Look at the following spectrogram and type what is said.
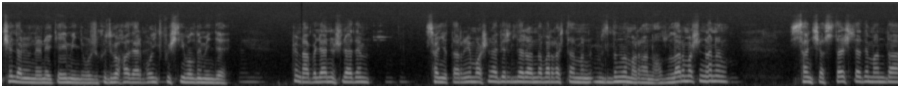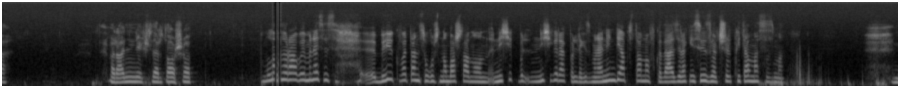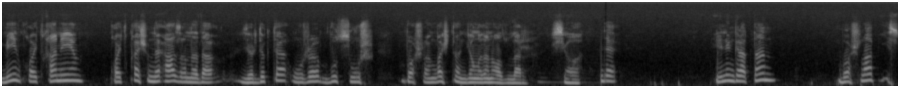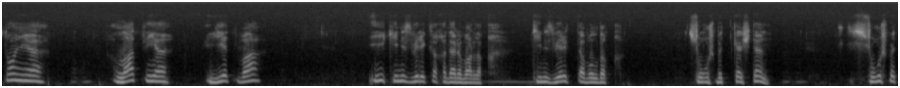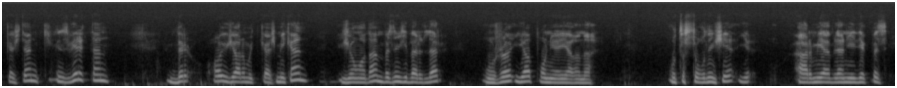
Çelerinden eğiteyim indi bu kuzga kadar boyunca pişti oldum indi. Kınabilen işledim. Sanitarını maşına verdiler anla vargaçtan mı? Biz bununla margan aldılar maşinanın. Sanchas'ta işledim anda. Varanin işler taşıp. мулла нурабый мына сиз э, бүйүк ватан сугушунун башлануун нечек нечегирээк билдиңиз мына эмне обстановкада? Азыраак эсиңизге түшүрүп кете алмасызбы мен койткан ийим койткан ушундай аз гана да жүрдүк да уже бул сугуш башлангачтан жаңадан алдылар. Все ленинградтан башлап эстония латвия литва и Кинизбереккә кадәр бардык. Кинизберектә булдык. Сугыш беткәчтән. Сугыш беткәчтән Кинизберектән bir oy yarım үткәч микән, яңадан безне җибәрделәр уже Япония ягына. 39-нчы армия белән идек без.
